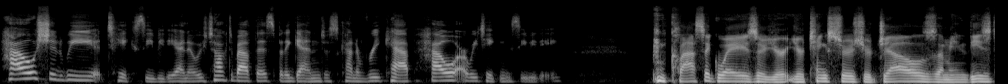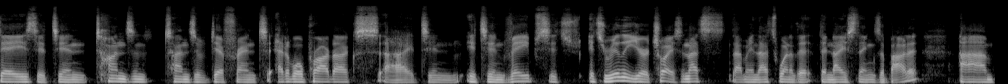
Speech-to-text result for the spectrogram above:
How should we take CBD? I know we've talked about this, but again, just kind of recap. How are we taking CBD? classic ways are your your tinctures, your gels. I mean, these days it's in tons and tons of different edible products. Uh, it's in it's in vapes. It's it's really your choice, and that's I mean that's one of the the nice things about it. Um,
